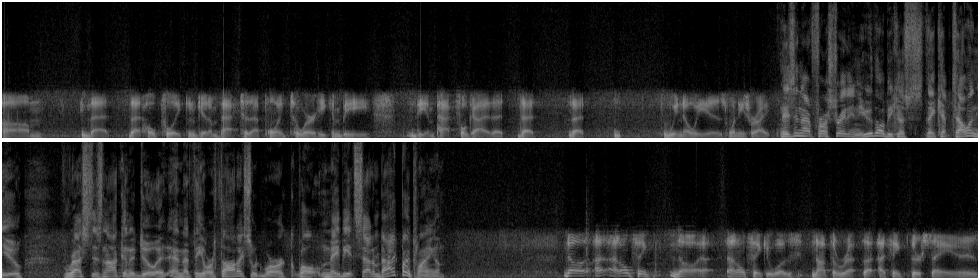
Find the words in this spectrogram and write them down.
Um, that that hopefully can get him back to that point to where he can be the impactful guy that that that we know he is when he's right. Isn't that frustrating to you though? Because they kept telling you rest is not going to do it, and that the orthotics would work. Well, maybe it set him back by playing him. No, I, I don't think. No, I, I don't think it was not the rest. I think they're saying is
